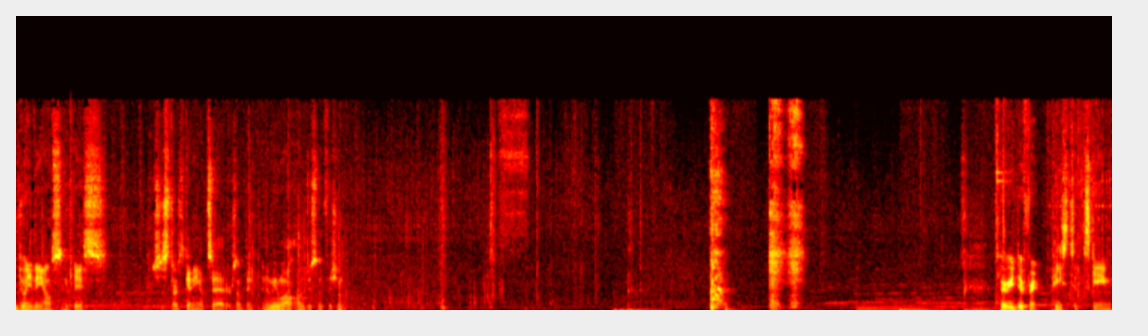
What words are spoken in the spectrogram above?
do anything else in case she starts getting upset or something. In the meanwhile, I'll do some fishing. Very different pace to this game.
